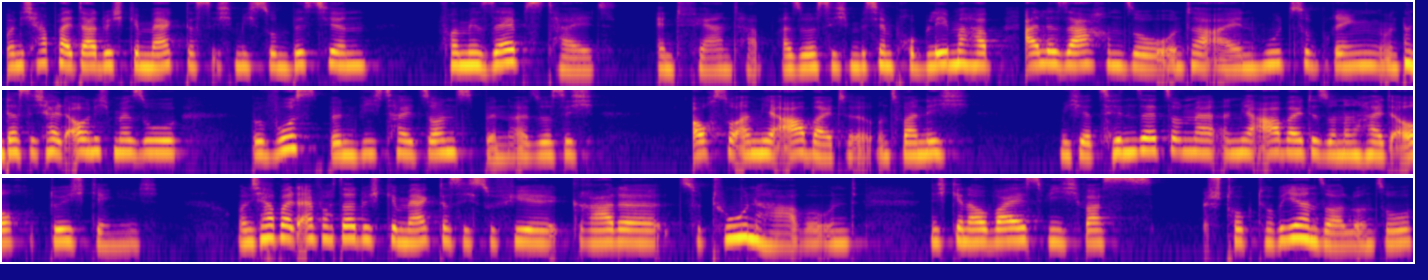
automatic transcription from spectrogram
Und ich habe halt dadurch gemerkt, dass ich mich so ein bisschen von mir selbst halt entfernt habe. Also dass ich ein bisschen Probleme habe, alle Sachen so unter einen Hut zu bringen und, und dass ich halt auch nicht mehr so bewusst bin, wie ich es halt sonst bin. Also dass ich auch so an mir arbeite. Und zwar nicht mich jetzt hinsetze und an mir arbeite, sondern halt auch durchgängig. Und ich habe halt einfach dadurch gemerkt, dass ich so viel gerade zu tun habe und nicht genau weiß, wie ich was strukturieren soll und so,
